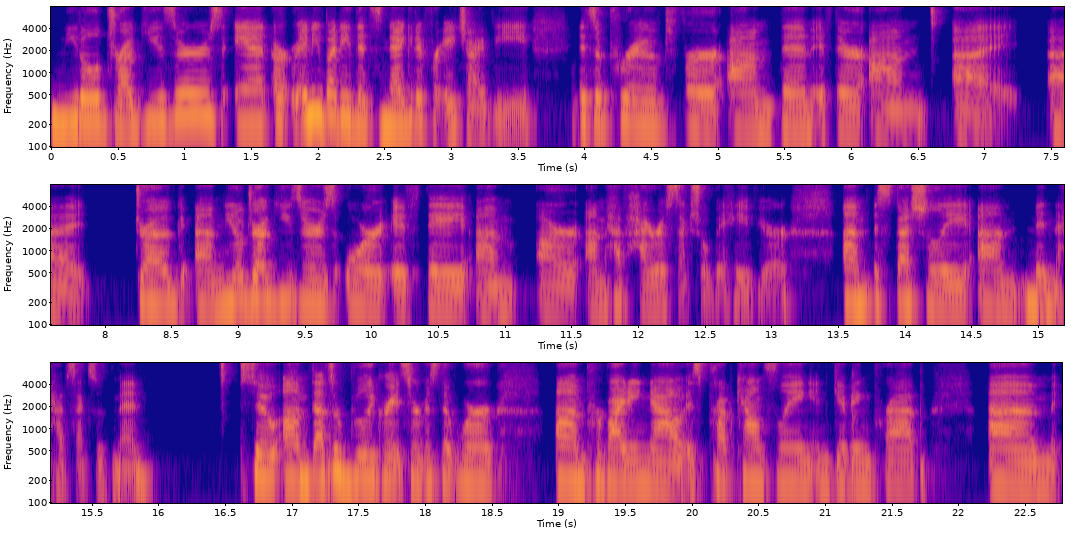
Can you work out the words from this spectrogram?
needle drug users and or anybody that's negative for HIV. It's approved for um, them if they're um, uh, uh, drug um, needle drug users or if they um, are um, have high risk sexual behavior, um, especially um, men that have sex with men. So um, that's a really great service that we're providing now is PrEP counseling and giving PrEP. and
